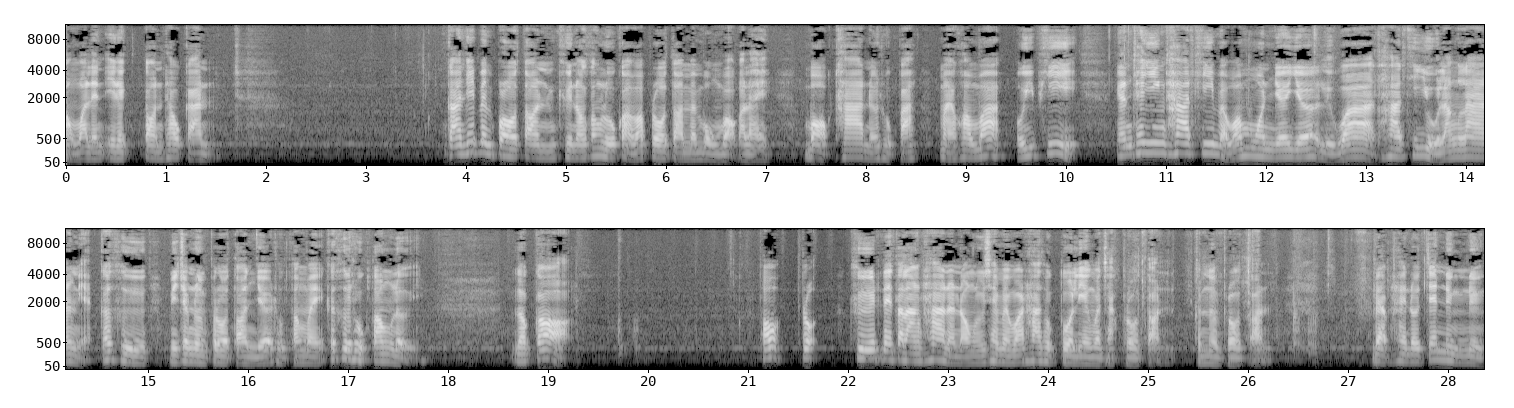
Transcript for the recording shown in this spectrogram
2 วาเลนอิเล็กตรอนเท่ากัน การที่เป็นโปรตอนคือน้องต้องรู้ก่อนว่าโปรตอนมันบ่งบอกอะไร บอกธาตุเนอะถูกปะหมายความว่าอุ้ยพี่งั้นถ้ายิ่งธาตุที่แบบว่ามวลเยอะๆ หรือว่าธาตุที่อยู่ล่างๆเนี่ยก็คือมีจำนวนโปรตอนเยอะถูกต้องไหมก็คือถูกต้องเลย แล้วก็ เพราะคือในตารางธาตุนะน้องรู้ใช่ไหมว่าธาตุทุกตัวเรียงมาจากโปรตอนจำนวนโปรตอน แบบไฮโดรเจนหนึ่งหนึ่ง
